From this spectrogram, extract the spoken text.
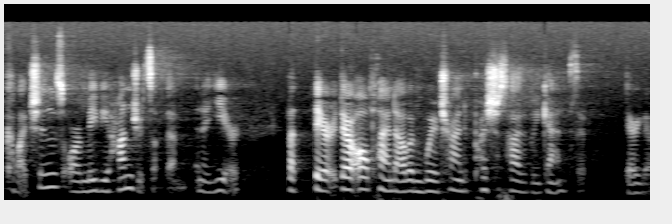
collections, or maybe hundreds of them in a year but they're they're all planned out, and we're trying to push as hard as we can. So there you go.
